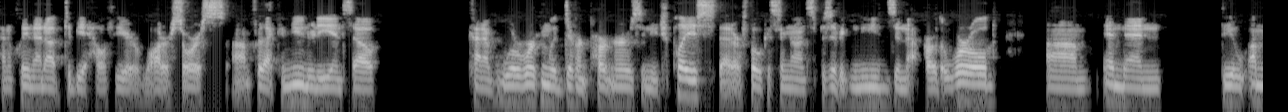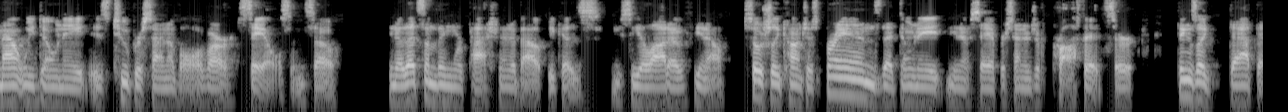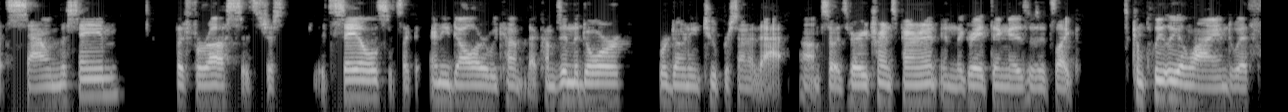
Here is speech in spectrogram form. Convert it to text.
kind of clean that up to be a healthier water source um, for that community. And so, kind of, we're working with different partners in each place that are focusing on specific needs in that part of the world. Um, and then the amount we donate is 2% of all of our sales. And so, you know, that's something we're passionate about because you see a lot of, you know, socially conscious brands that donate, you know, say a percentage of profits or things like that that sound the same. But for us, it's just, it's sales. It's like any dollar we come that comes in the door, we're donating 2% of that. Um, so it's very transparent. And the great thing is, is it's like, it's completely aligned with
